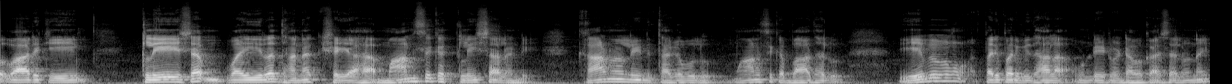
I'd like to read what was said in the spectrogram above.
వారికి క్లేశం వైర ధనక్షయ మానసిక క్లేశాలండి. కారణం లేని తగవులు మానసిక బాధలు ఏవేవో పరిపరి విధాల ఉండేటువంటి అవకాశాలు ఉన్నాయి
